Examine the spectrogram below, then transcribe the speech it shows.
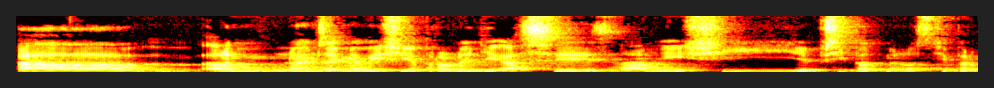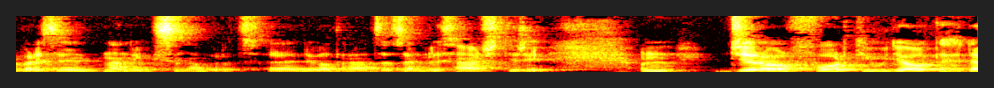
a, ale mnohem zajímavější a pro lidi asi známější je případ milosti pro prezidenta Nixona v roce 1974. On, Gerald Ford ji udělal tehdy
